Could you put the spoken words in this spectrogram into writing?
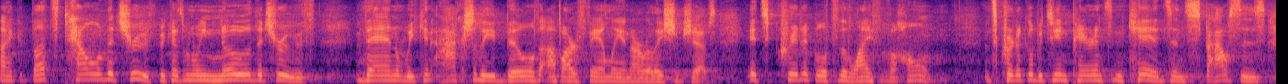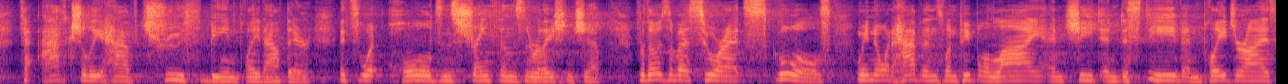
Like, let's tell the truth because when we know the truth, then we can actually build up our family and our relationships. It's critical to the life of a home. It's critical between parents and kids and spouses to actually have truth being played out there. It's what holds and strengthens the relationship. For those of us who are at schools, we know what happens when people lie and cheat and deceive and plagiarize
